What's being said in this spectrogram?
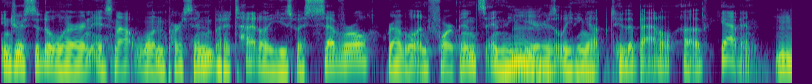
interested to learn, is not one person, but a title used by several rebel informants in the Hmm. years leading up to the Battle of Yavin. Hmm.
